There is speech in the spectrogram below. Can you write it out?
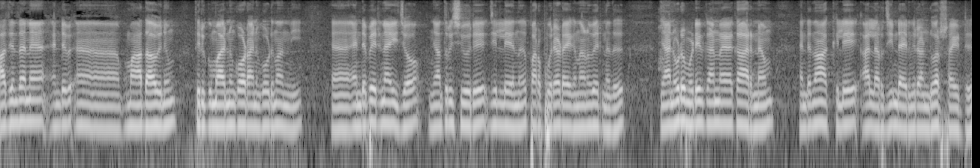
ആദ്യം തന്നെ എന്റെ മാതാവിനും തിരുക്കുമാരനും കോടാനും കൂടി നന്ദി. എന്റെ പേര് നൈജോ. ഞാൻ തൃശ്ശൂർ ജില്ലയിൽ നിന്ന് പറപ്പൂര ഇടയക്കെന്നാണ് വരുന്നത്. ഞാൻ ഉടമ്പടി എടുക്കാനായ കാരണം എന്റെ നാക്കിൽ അലർജി ഉണ്ടായിരുന്നു രണ്ട് വർഷമായിട്ട്.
